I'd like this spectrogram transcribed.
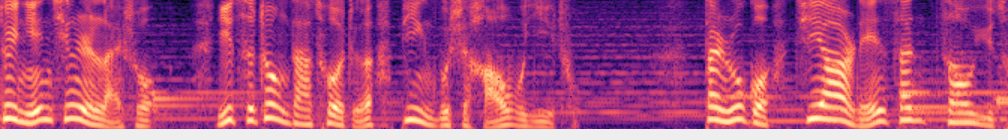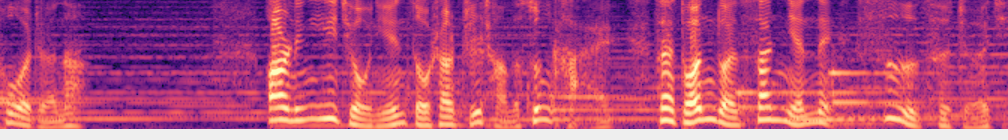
对年轻人来说，一次重大挫折并不是毫无益处。但如果接二连三遭遇挫折呢？二零一九年走上职场的孙凯，在短短三年内四次折戟，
